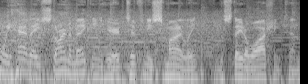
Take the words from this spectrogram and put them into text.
Well, we have a star in the making here, Tiffany Smiley from the state of Washington.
